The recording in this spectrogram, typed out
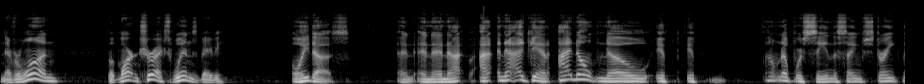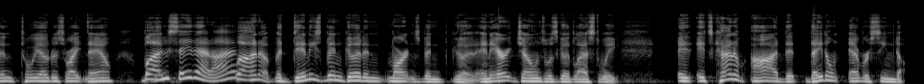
never won, but Martin Truex wins, baby. Oh, he does. And and and I, I and again, I don't know if if I don't know if we're seeing the same strength in Toyotas right now. But You say that, I well, I know, but Denny's been good and Martin's been good, and Erik Jones was good last week. It, it's kind of odd that they don't ever seem to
